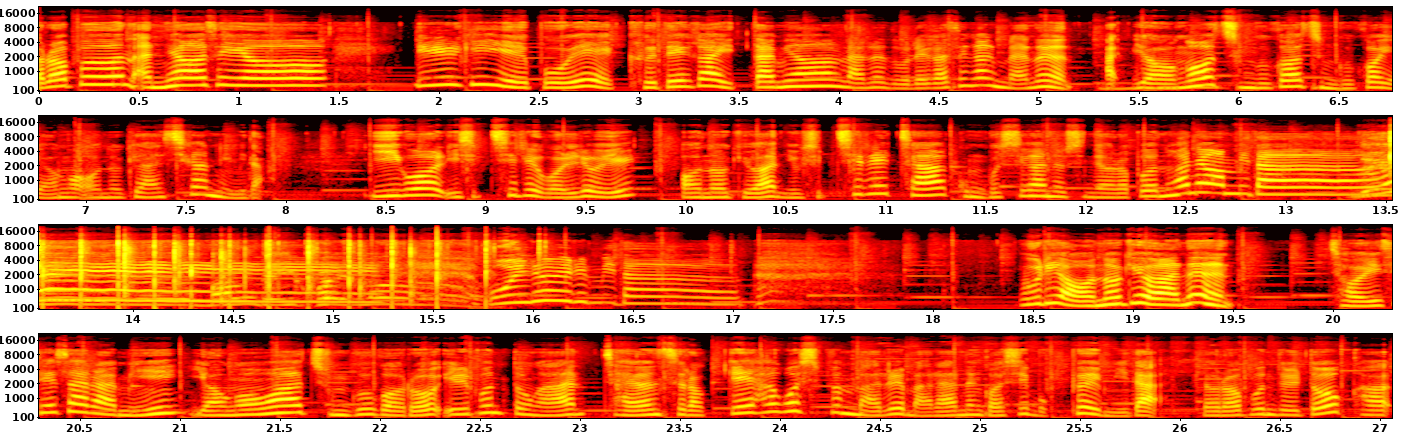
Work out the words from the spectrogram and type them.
여러분 안녕하세요. 일기예보에 그대가 있다면 라는 노래가 생각나는 아, 영어, 중국어, 중국어, 영어 언어 교환 시간입니다. 2월 27일 월요일 언어 교환 67일차 공부 시간 오신 여러분 환영합니다. 네, 콰일러. 월요일입니다. 우리 언어 교환은 저희 세 사람이 영어와 중국어로 1분 동안 자연스럽게 하고 싶은 말을 말하는 것이 목표입니다. 여러분들도 가-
